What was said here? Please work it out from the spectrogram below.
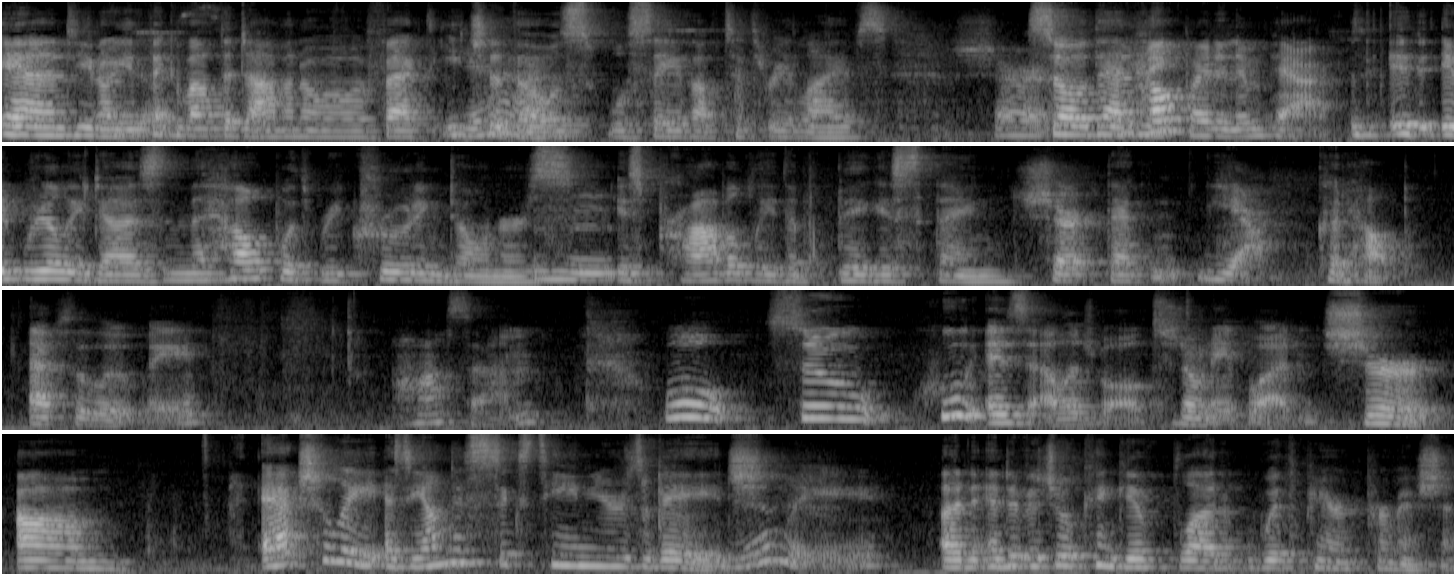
And you know, you think about the domino effect. Each of those will save up to three lives. Sure. So that Would help- make quite an impact. It, it really does. And the help with recruiting donors Mhm. is probably the biggest thing Sure. that Yeah. could help. Absolutely. Awesome. Well, so who is eligible to donate blood? Sure. Um, actually, as young as 16 years of age, Really? an individual can give blood with parent permission.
